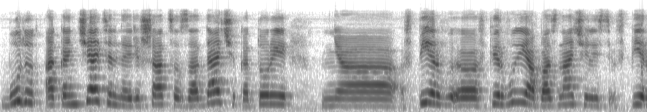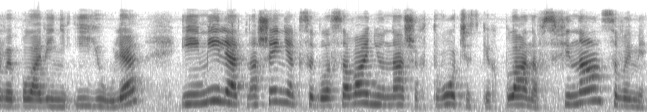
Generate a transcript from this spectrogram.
будут окончательно решаться задачи, которые а, э, впервые обозначились в первой половине июля и имели отношение к согласованию наших творческих планов с финансовыми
